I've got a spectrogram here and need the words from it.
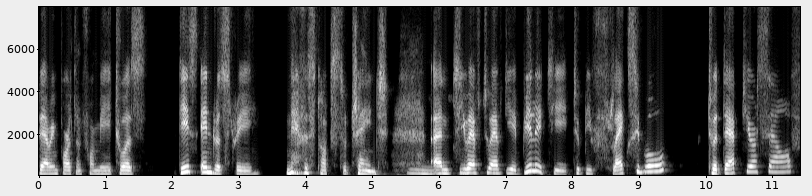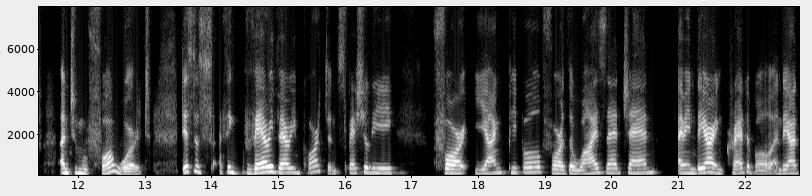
very important for me. It was this industry never stops to change. Mm. And you have to have the ability to be flexible, to adapt yourself, and to move forward. This is, I think, very, very important, especially for young people, for the YZ Gen. I mean, they are incredible and they are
